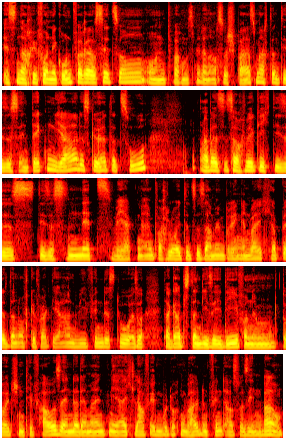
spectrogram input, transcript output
ist nach wie vor eine Grundvoraussetzung und warum es mir dann auch so Spaß macht. Und dieses Entdecken, ja, das gehört dazu. Aber es ist auch wirklich dieses, dieses Netzwerken, einfach Leute zusammenbringen, weil ich habe ja dann oft gefragt, ja, und wie findest du, also da gab es dann diese Idee von einem deutschen TV-Sender, der meint mir, ja, ich laufe irgendwo durch den Wald und finde aus Versehen einen Baum.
